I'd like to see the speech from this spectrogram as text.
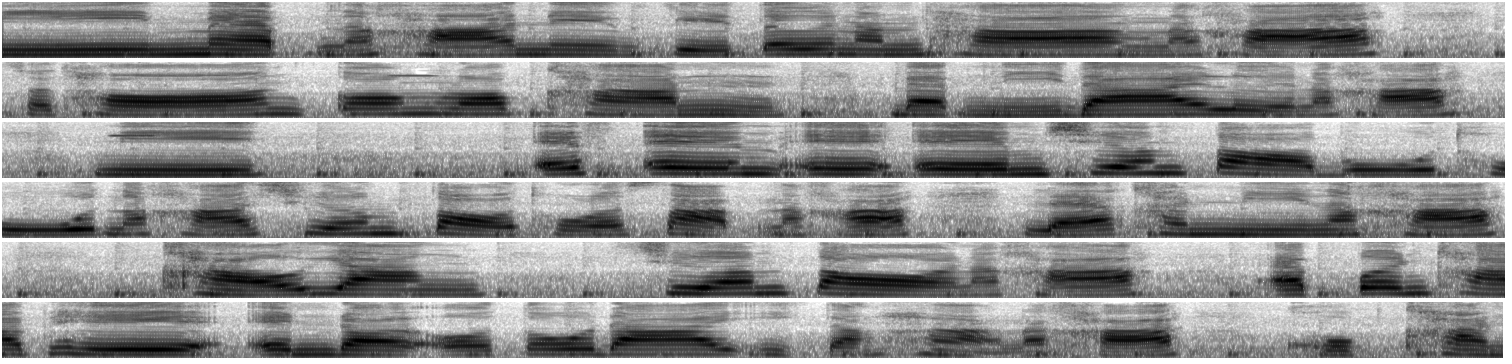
มีแมปนะคะเนวิเกเตอร์นำทางนะคะ สะท้อนกล้องรอบคันแบบนี้ได้เลยนะคะ มี FM AM เชื่อมต่อบลูทูธนะคะ เชื่อมต่อโทรศัพท์นะคะ และคันนี้นะคะ เขายัง เชื่อมต่อนะคะ Apple CarPlay Android Auto ได้อีกต่างหากนะคะ ครบครัน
